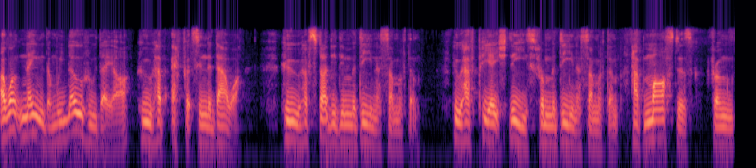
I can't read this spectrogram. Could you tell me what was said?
I won't name them, we know who they are, who have efforts in the Dawah, who have studied in Medina, some of them, who have PhDs from Medina, some of them, have masters from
